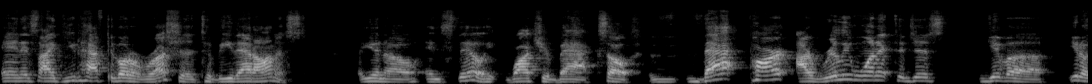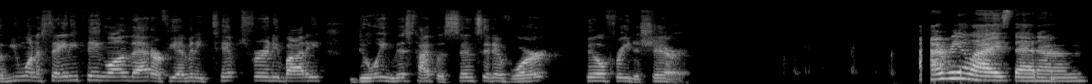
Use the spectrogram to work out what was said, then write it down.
and it's like you'd have to go to russia to be that honest you know and still watch your back. So th- that part i really wanted to just give a you know, if you want to say anything on that or if you have any tips for anybody doing this type of sensitive work, feel free to share it. I realize that um,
